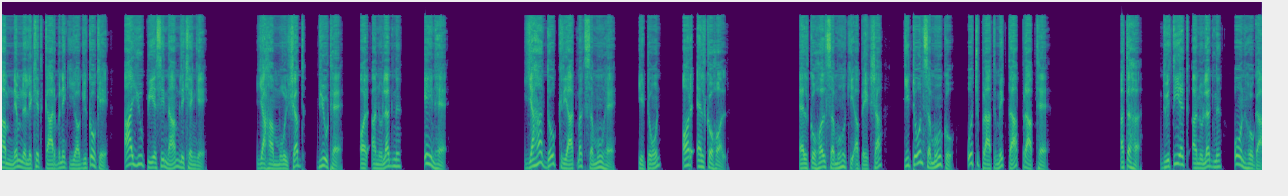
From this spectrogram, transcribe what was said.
हम निम्नलिखित कार्बनिक यौगिकों के आईयूपीएसी नाम लिखेंगे। यहाँ मूल शब्द ब्यूट है और अनुलग्न एन है। यहाँ दो क्रियात्मक समूह है, कीटोन और एल्कोहल एल्कोहल समूह की अपेक्षा कीटोन समूह को उच्च प्राथमिकता प्राप्त है। अतः द्वितीयक अनुलग्न ओन होगा।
